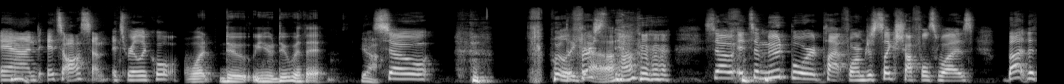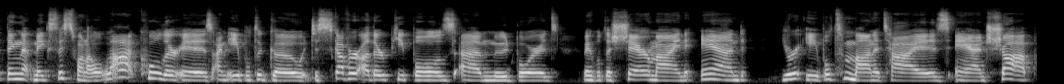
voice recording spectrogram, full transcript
And it's awesome. It's really cool. What do you do with it? Yeah. So We're like, first- yeah, uh-huh. so it's a mood board platform, just like Shuffles was. But the thing that makes this one a lot cooler is I'm able to go discover other people's um, mood boards. I'm able to share mine, and you're able to monetize and shop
